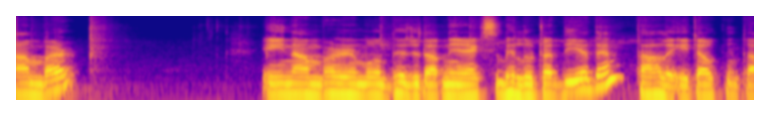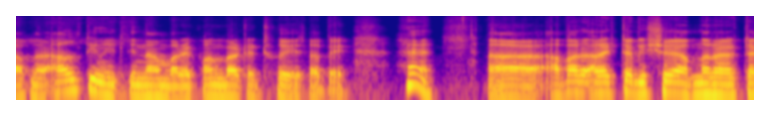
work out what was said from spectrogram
নাম্বার এই নাম্বারের মধ্যে যদি আপনি এক্স ভ্যালুটা দিয়ে দেন, তাহলে এটাও কিন্তু আপনার আলটিমেটলি নাম্বারে কনভার্টেড হয়ে যাবে হ্যাঁ? আবার আরেকটা বিষয়ে আপনারা একটা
